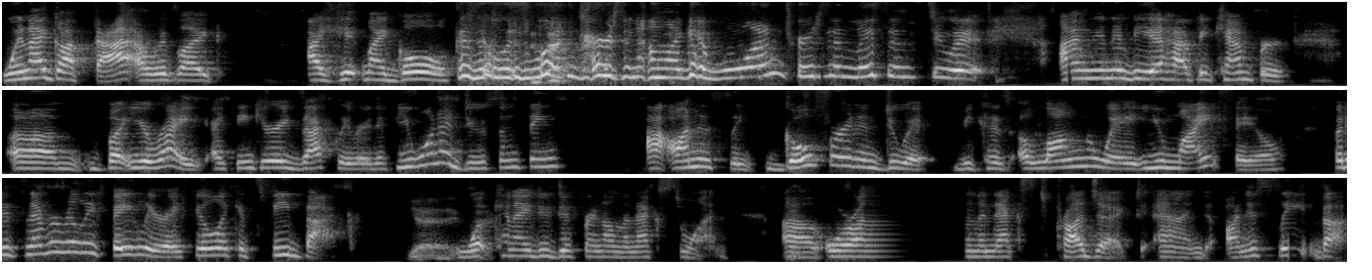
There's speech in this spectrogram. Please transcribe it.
When I got that, I was like, I hit my goal because it was one person. I'm like, if one person listens to it, I'm going to be a happy camper. Um, but you're right. I think you're exactly right. If you want to do something, I, honestly, go for it and do it because along the way, you might fail, but it's never really failure. I feel like it's feedback. Yeah. Exactly. What can I do different on the next one? Uh, or on the next project and honestly that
